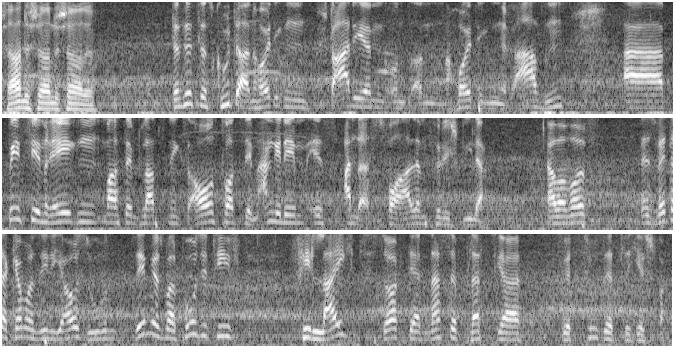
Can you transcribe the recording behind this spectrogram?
Schade, schade, schade. Das ist das Gute an heutigen Stadien und an heutigen Rasen. Äh, bisschen Regen macht dem Platz nichts aus. Trotzdem, angenehm ist anders, vor allem für die Spieler. Aber Wolf, das Wetter kann man sich nicht aussuchen. Sehen wir es mal positiv. Vielleicht sorgt der nasse Platz ja für zusätzliche Spannung.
